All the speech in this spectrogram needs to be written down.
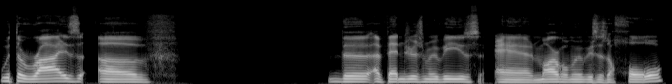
with the rise of the Avengers movies and Marvel movies as a whole,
